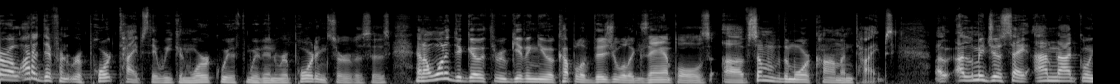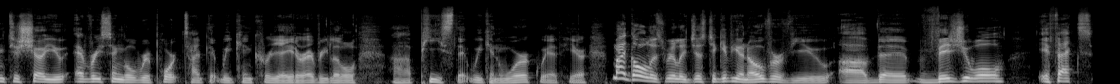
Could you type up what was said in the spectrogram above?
there are a lot of different report types that we can work with within reporting services, and I wanted to go through giving you a couple of visual examples of some of the more common types. Uh, uh, let me just say, I'm not going to show you every single report type that we can create or every little uh, piece that we can work with here. My goal is really just to give you an overview of the visual effects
